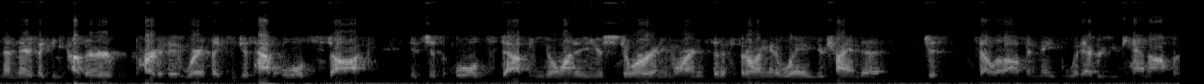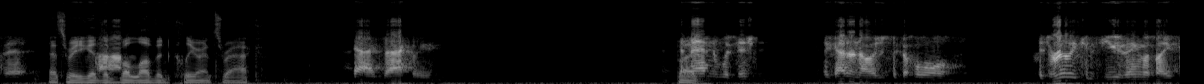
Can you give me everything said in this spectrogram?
And then there's like the other part of it where it's like you just have old stock. It's just old stuff, and you don't want it in your store anymore. And instead of throwing it away, you're trying to just sell it off and make whatever you can off of it. that's where you get the um, beloved clearance rack. Yeah, exactly. But and then with this, like I don't know, it's just like a whole. It's really confusing with like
